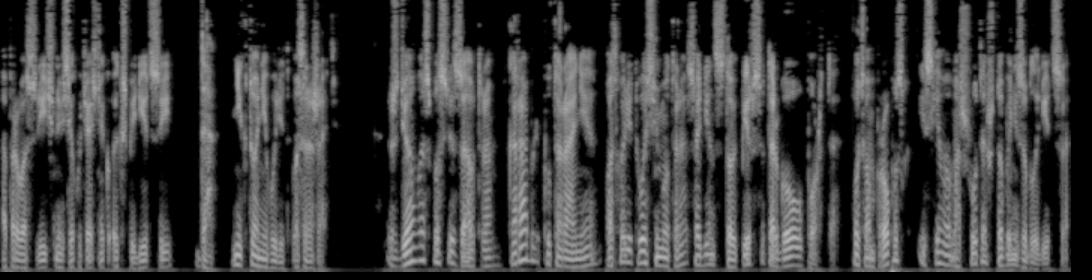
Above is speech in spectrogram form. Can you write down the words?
А про вас лично и всех участников экспедиции да, никто не будет возражать. Ждем вас послезавтра. Корабль Путарания подходит в 8 утра с 11 пирса торгового порта. Вот вам пропуск и схема маршрута, чтобы не заблудиться.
